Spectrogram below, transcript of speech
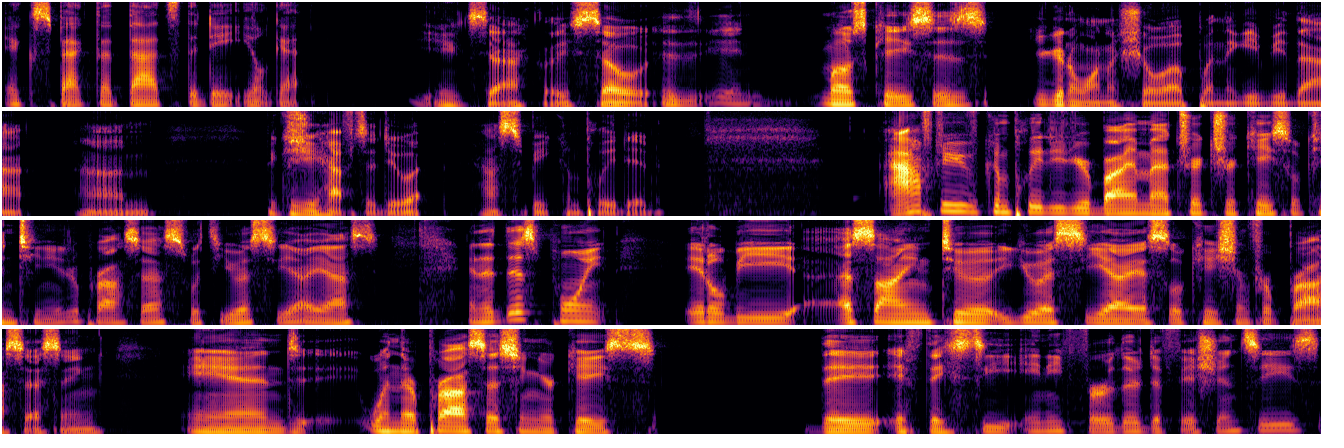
expect that that's the date you'll get. Exactly. So in most cases, you're going to want to show up when they give you that um, because you have to do it. It has to be completed. After you've completed your biometrics, your case will continue to process with USCIS. And at this point, it'll be assigned to a USCIS location for processing. And when they're processing your case, they if they see any further deficiencies,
